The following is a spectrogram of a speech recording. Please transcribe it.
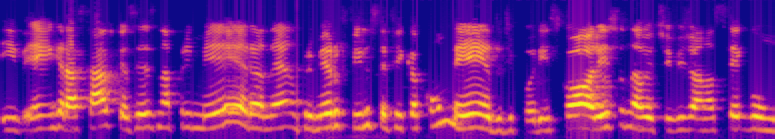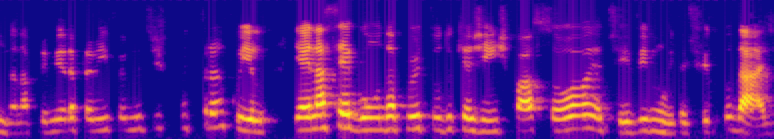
E é engraçado que às vezes na primeira, né? No primeiro filho você fica com medo de pôr em escola. Isso não, eu tive já na segunda. Na primeira, para mim, foi muito, muito, tranquilo. E aí na segunda, por tudo que a gente passou, eu tive muita dificuldade.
